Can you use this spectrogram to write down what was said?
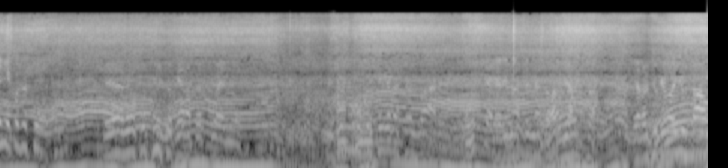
Vedi cosa c'è? E avevo capito che era per quello. C'è una motosega da salvare. È rimasta in mezzo alla pianta. Ero giù che lo aiutavo.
